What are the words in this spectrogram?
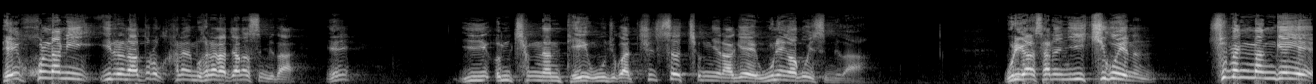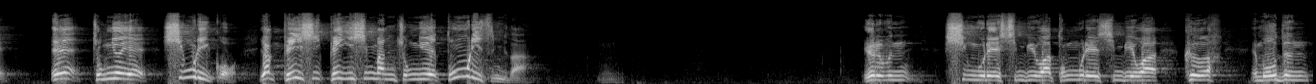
대혼란이 일어나도록 하나님은 허락하지 않았습니다. 예? 이 엄청난 대우주가 질서청연하게 운행하고 있습니다. 우리가 사는 이 지구에는 수백만 개의 예? 종류의 식물이 있고 약 120, 120만 종류의 동물이 있습니다. 음. 여러분 식물의 신비와 동물의 신비와 그 모든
